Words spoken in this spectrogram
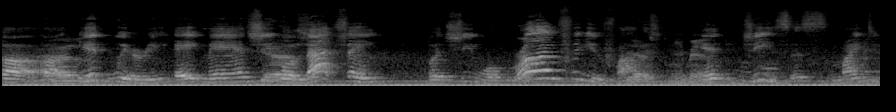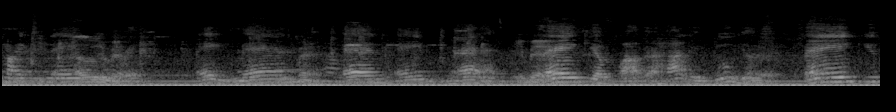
uh, uh, get weary, amen. She will not faint, but she will run for you, Father. Yes. Amen. In Jesus' mighty, mighty name, Amen, Amen. and amen. Amen. Thank you, Father. Hallelujah. Yeah. Thank you,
